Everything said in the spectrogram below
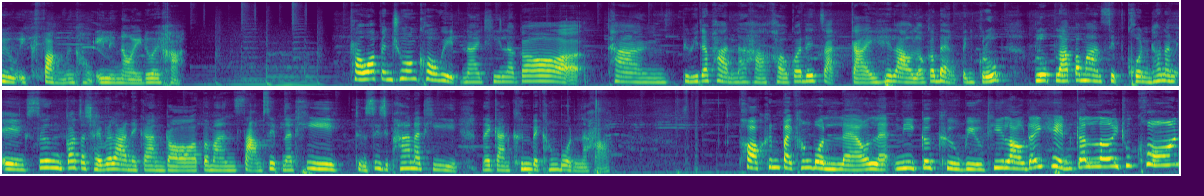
วิวอีกฝั่งหนึ่งของอิลลินอยด้วยค่ะเพราะว่าเป็นช่วงโควิด -19 แล้วก็ ทางพิพิธภัณฑ์นะคะ เขาก็ได้จัดไกด์ให้เราแล้วก็แบ่งเป็นกรุ๊ปกรุ๊ปละประมาณ 10 คนเท่านั้นเอง ซึ่งก็จะใช้เวลาในการรอประมาณ 30 นาทีถึง 45 นาทีในการขึ้นไปข้างบนนะคะ พอขึ้นไปข้างบนแล้วและนี่ก็คือวิวที่เราได้เห็นกันเลยทุกคน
